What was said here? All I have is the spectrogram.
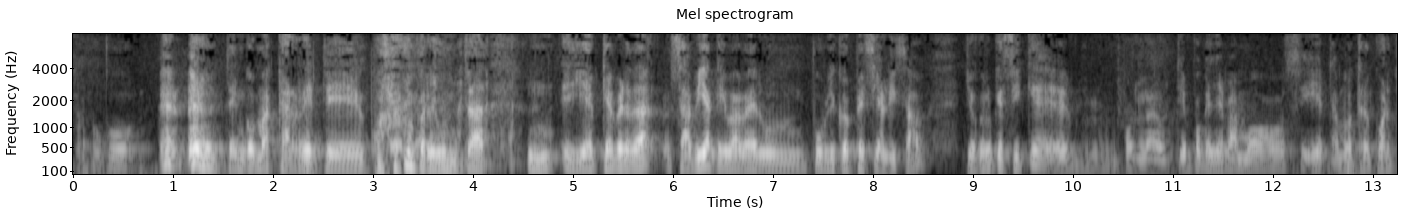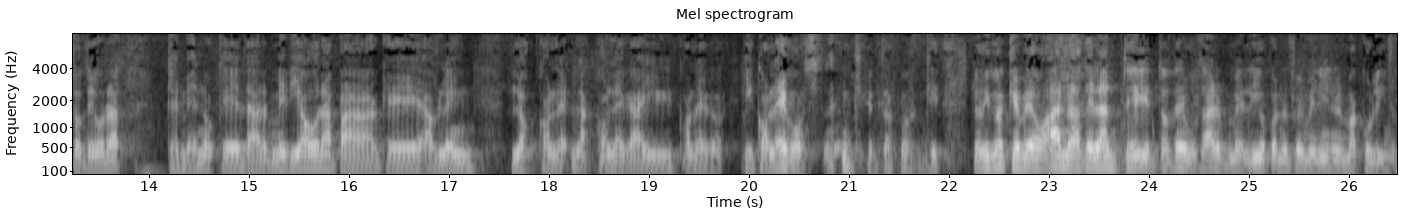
tampoco tengo más carrete por preguntar. Y es que es verdad, sabía que iba a haber un público especializado. Yo creo que sí que, por el tiempo que llevamos, sí, estamos tres cuartos de hora, que menos que dar media hora para que hablen los las colegas y colegas y colegos que estamos aquí. Lo digo es que veo a Ana adelante y entonces usar me lío con el femenino y el masculino.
